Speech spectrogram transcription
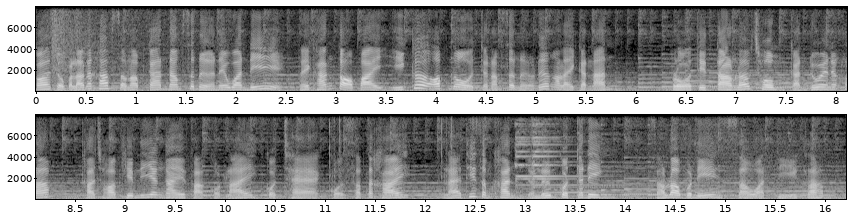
ก็จบไปแล้วนะครับสำหรับการนำเสนอในวันนี้ ในครั้งต่อไป Eager of Note จะนำเสนอเรื่องอะไรกันนั้น โปรดติดตามแล้วชมกันด้วยนะครับ ถ้าชอบคลิปนี้ยังไงฝากกดไลค์ กดแชร์ กด Subscribe และที่สำคัญอย่าลืมกดกระดิ่งสำหรับวันนี้ สวัสดีครับ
